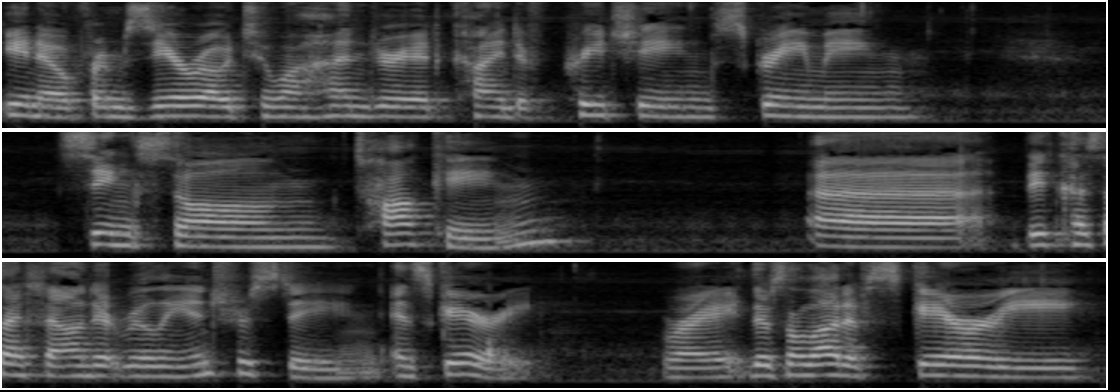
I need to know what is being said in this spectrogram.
you know, from zero to a hundred kind of preaching, screaming, sing song, talking uh, because I found it really interesting and scary, right? There's a lot of scary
